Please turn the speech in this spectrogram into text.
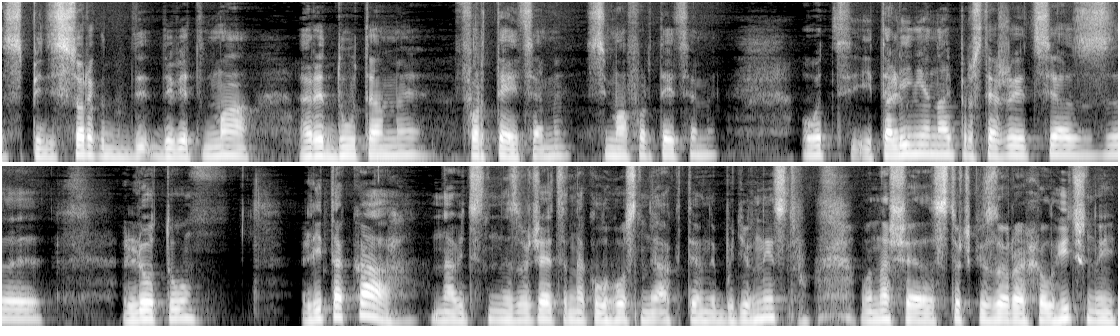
з 50 49 редутами, фортецями, всіма фортецями. От, і та лінія навіть простежується з льоту літака, навіть незважаючи на колгоспне активне будівництво, вона ще з точки зору археологічної,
